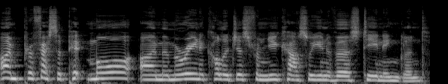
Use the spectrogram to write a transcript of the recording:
I'm Professor Pip Moore. I'm a marine ecologist from Newcastle University in England.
